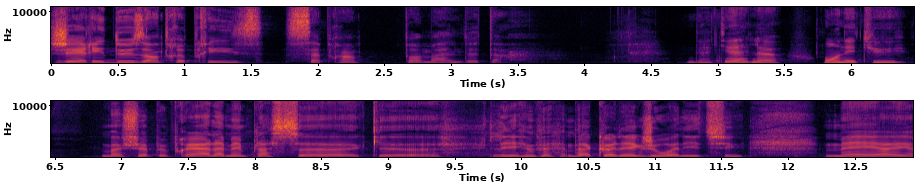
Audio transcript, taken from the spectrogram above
gérer deux entreprises, ça prend pas mal de temps. Daniel, où en es-tu? Ben, je suis à peu près à la même place euh, que les, ma collègue Joanne est mais euh,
